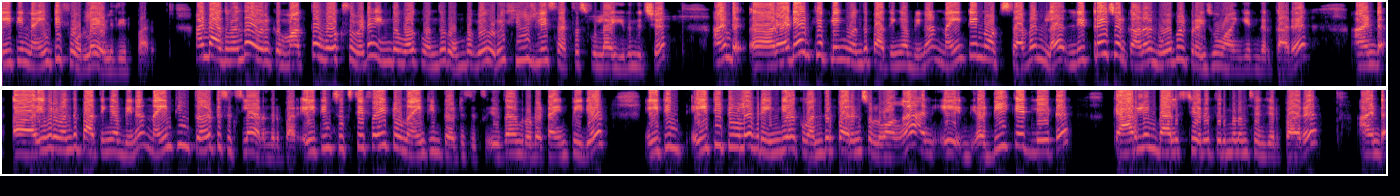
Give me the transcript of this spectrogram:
எயிட்டீன் நைன்டி ஃபோர்ல எழுதியிருப்பாரு. அண்ட் அது வந்து அவருக்கு மத்த ஒர்க்ஸை விட இந்த ஒர்க் வந்து ரொம்பவே ஒரு ஹியூஜ்லி சக்சஸ்ஃபுல்லா இருந்துச்சு. அண்ட் ரெடியர்ட் கிப்ளிங் வந்து பாத்தீங்க அப்படின்னா நைன்டீன் நாட் செவன்ல லிட்ரேச்சருக்கான நோபல் பிரைஸும் வாங்கியிருந்திருக்காரு. அண்ட் uh, இவர் வந்து பாத்தீங்க அப்படின்னா நைன்டீன் தேர்ட்டி சிக்ஸ்ல இறந்திருப்பார். Eighteen sixty five to nineteen thirty six இதுதான் இவரோட டைம் பீரியட் எயிட்டீன் எயிட்டி டூல இவர் இந்தியாவுக்கு வந்திருப்பாருன்னு சொல்லுவாங்க. அண்ட் டிகேட் லேட்டர் கேரளின் பாலிஸ்டியரை திருமணம் செஞ்சிருப்பாரு. அண்ட்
